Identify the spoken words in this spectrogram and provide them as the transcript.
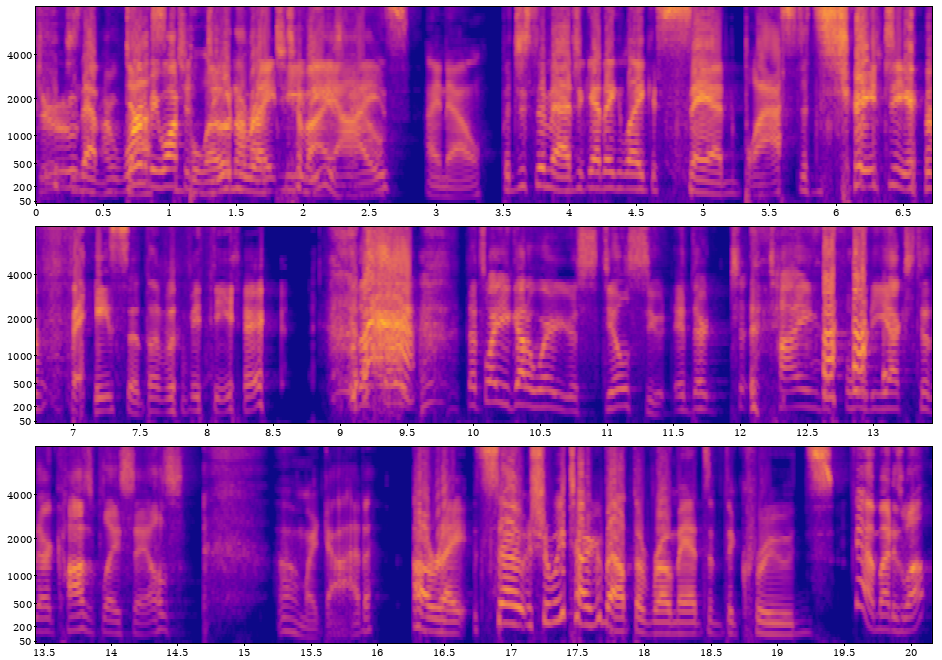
Dude, just have we're gonna be dust watching blown Dune right to my now. eyes. I know, but just imagine getting like sand blasted straight to your face at the movie theater. That's why, that's why you got to wear your still suit. They're t- tying the 4DX to their cosplay sales. Oh my god. All right, so should we talk about the romance of the Croods? Yeah, might as well.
